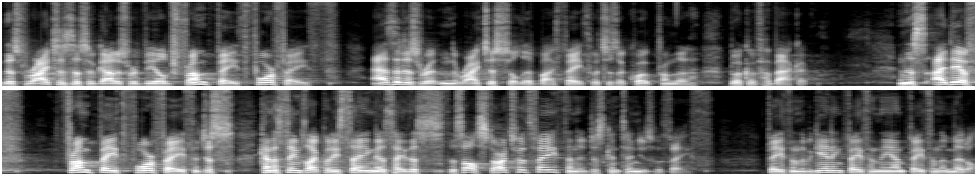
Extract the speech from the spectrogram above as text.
this righteousness of God is revealed from faith for faith, As it is written, the righteous shall live by faith, which is a quote from the book of Habakkuk. And this idea of from faith for faith, it just kind of seems like what he's saying is hey, this, this all starts with faith and it just continues with faith. Faith in the beginning, faith in the end, faith in the middle.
